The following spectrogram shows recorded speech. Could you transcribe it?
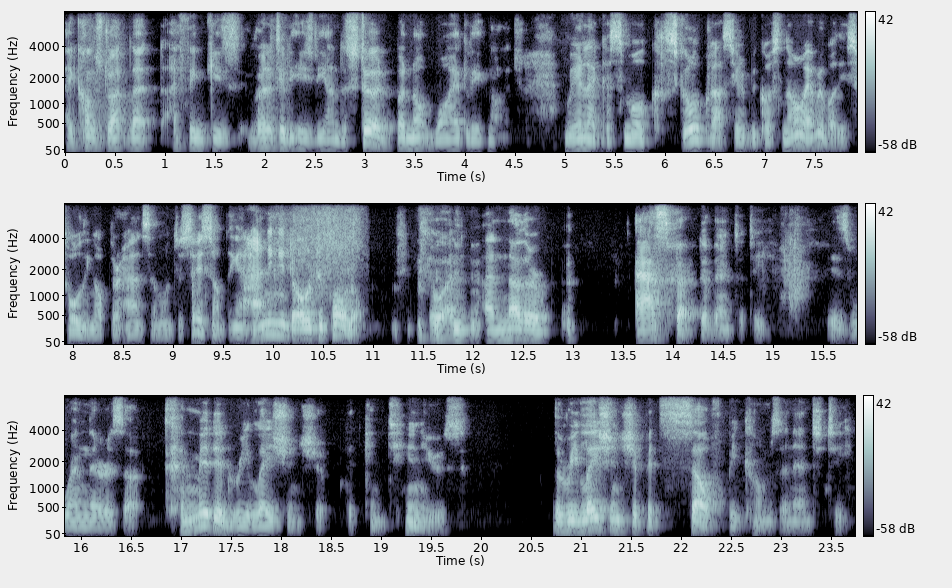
a construct that I think is relatively easily understood but not widely acknowledged. We're like a small school class here because now everybody's holding up their hands and want to say something and handing it over to Polo. So an, another aspect of entity is when there is a committed relationship that continues. The relationship itself becomes an entity.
